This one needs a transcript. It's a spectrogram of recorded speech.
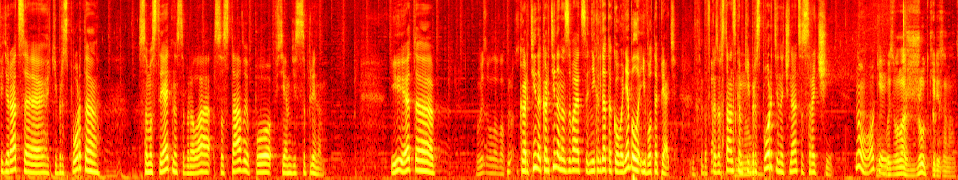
Федерация киберспорта самостоятельно собрала составы по всем дисциплинам. И это Вызвало вопрос. картина, картина называется «Никогда такого не было, и вот опять». Типа в казахстанском Ну. киберспорте начинаются срачи. Ну, окей. Вызвала жуткий резонанс.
